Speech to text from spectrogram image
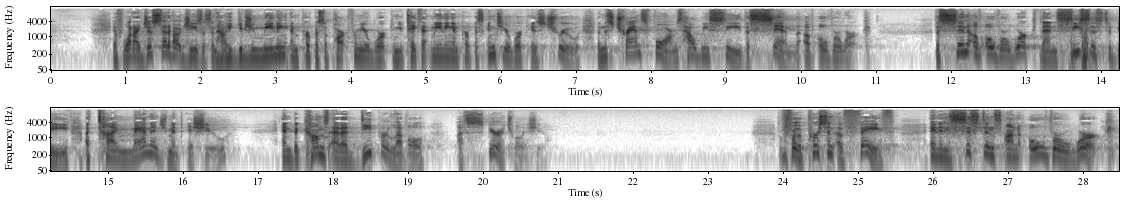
if what I just said about Jesus and how he gives you meaning and purpose apart from your work, and you take that meaning and purpose into your work is true, then this transforms how we see the sin of overwork. The sin of overwork then ceases to be a time management issue and becomes at a deeper level a spiritual issue. For the person of faith, an insistence on overwork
